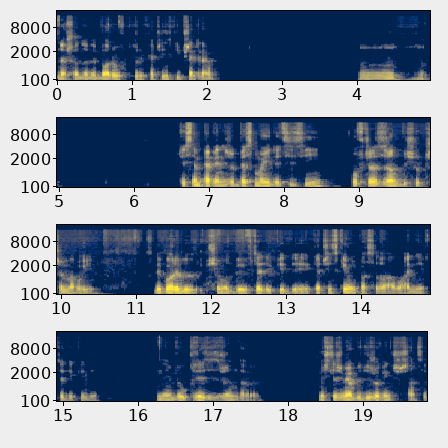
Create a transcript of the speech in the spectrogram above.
doszło do wyborów, w których Kaczyński przegrał. Mm. Jestem pewien, że bez mojej decyzji wówczas rząd by się utrzymał i wybory się odbyły wtedy, kiedy Kaczyńskiemu pasowało, a nie wtedy, kiedy był kryzys rządowy. Myślę, że miałby dużo większe szanse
